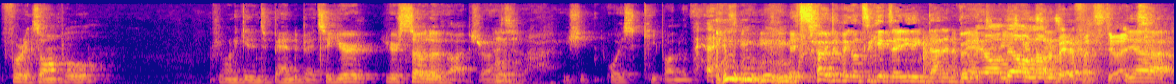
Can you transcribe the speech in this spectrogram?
for example, if you want to get into band debate, so your your solo vibes, right? Mm. You should always keep on with that. it's so difficult to get anything done in a But band. there are, there are a lot of benefits to it. Yeah.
